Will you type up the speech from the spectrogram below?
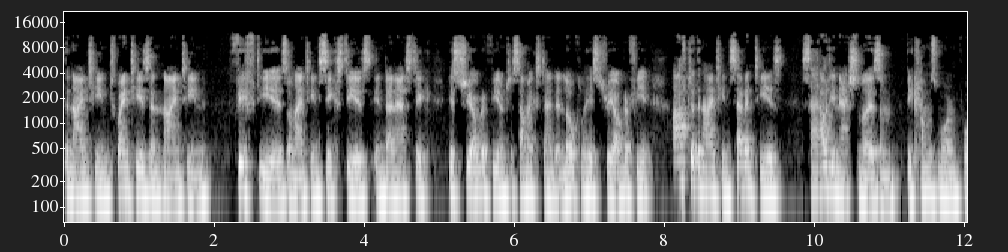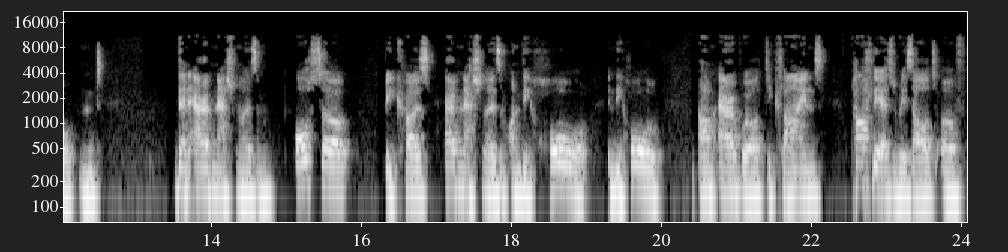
the 1920s and 1950s or 1960s in dynastic historiography and to some extent in local historiography. After the 1970s, Saudi nationalism becomes more important than Arab nationalism also because Arab nationalism on the whole, in the whole um, Arab world, declines partly as a result of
